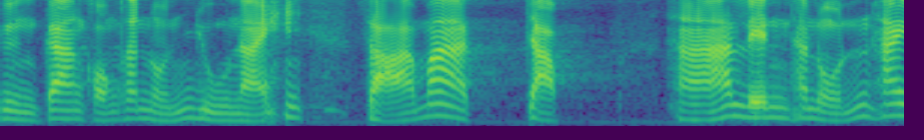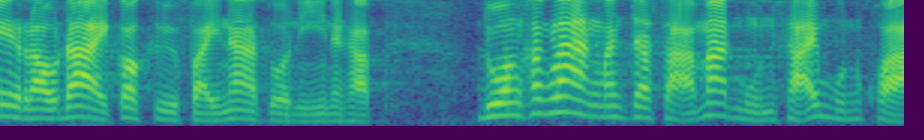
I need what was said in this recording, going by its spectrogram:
กึ่งกลางของถนนอยู่ไหน สามารถจับหาเลนถนนให้เราได้ก็คือไฟหน้าตัวนี้นะครับ ดวงข้างล่างมันจะสามารถหมุนซ้ายหมุนขวา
